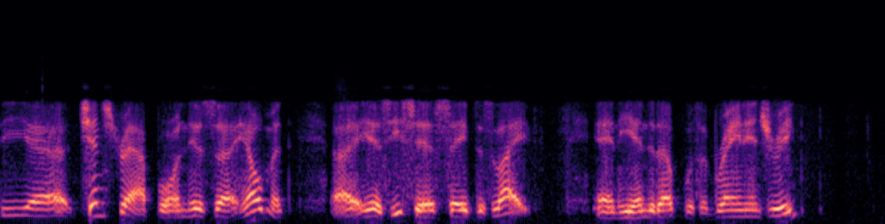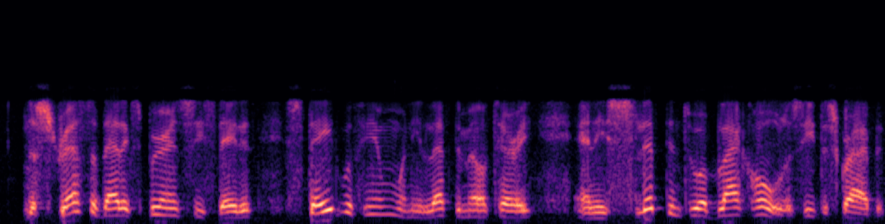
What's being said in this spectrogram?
the uh, chin strap on his uh, helmet, uh, as he says, saved his life. And he ended up with a brain injury. The stress of that experience, he stated, stayed with him when he left the military, and he slipped into a black hole, as he described it.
